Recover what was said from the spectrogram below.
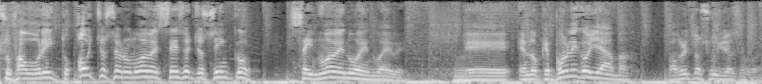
Su favorito, 809-685-6999. Eh, en lo que el público llama, favorito suyo ese juego.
